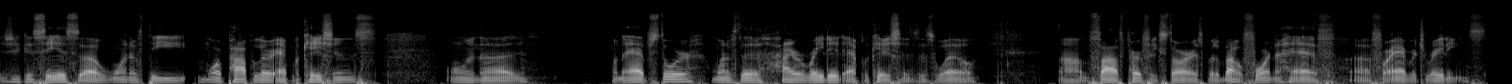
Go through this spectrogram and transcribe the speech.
as you can see, it's uh, one of the more popular applications on uh, on the App Store. One of the higher rated applications as well. Um, five perfect stars, but about four and a half uh, for average ratings.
